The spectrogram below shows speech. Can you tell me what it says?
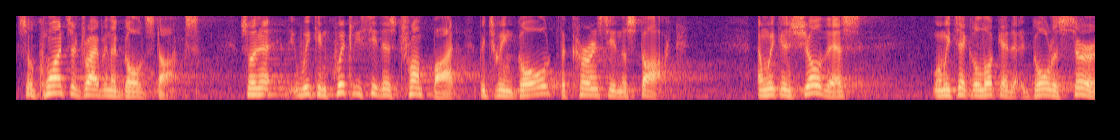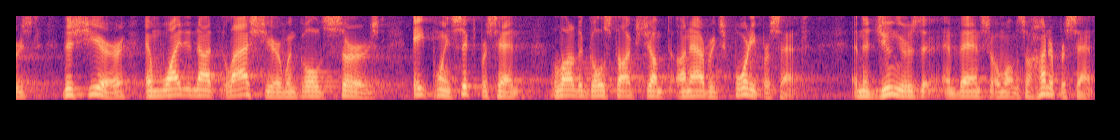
So quants are driving the gold stocks. So we can quickly see this trump bot between gold, the currency, and the stock. And we can show this when we take a look at gold has surged this year, and why did not last year when gold surged 8.6%, a lot of the gold stocks jumped on average 40%. And the juniors advanced almost 100%.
